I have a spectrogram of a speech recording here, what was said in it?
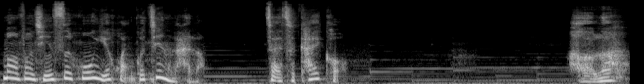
孟凤琴似乎也缓过劲来了，再次开口：“好了，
